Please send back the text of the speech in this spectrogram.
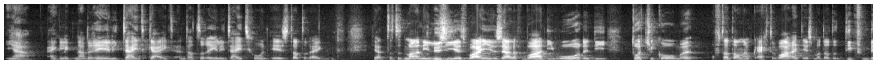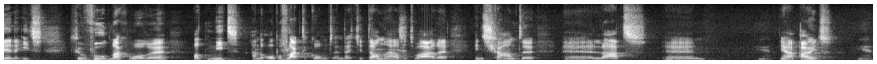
ja, eigenlijk naar de realiteit kijkt. En dat de realiteit gewoon is dat, er eigenlijk, ja, dat het maar een illusie is waar je jezelf, waar die woorden die tot je komen, of dat dan ook echt de waarheid is, maar dat het diep van binnen iets gevoeld mag worden wat niet aan de oppervlakte komt. En dat je dan als het ware in schaamte uh, laat uh, ja. ja. uit. Ja,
